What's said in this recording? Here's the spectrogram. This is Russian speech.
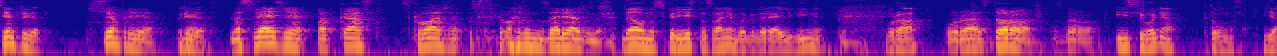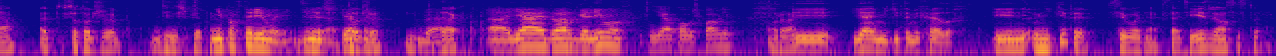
Всем привет. Всем привет. Привет. Да. На связи подкаст Скважа... Скважина заряжена. Да, у нас теперь есть название благодаря Эльвине. Ура. Ура, здорово, здорово. И сегодня кто у нас? Я. Это все тот же Денис Шпетный. Неповторимый Денис Э, Шпетный. Тот же. Да. Так, А, я Эдуард Галимов. Я коуч Павлик. ура. И я Никита Михайлов. И у Никиты сегодня, кстати, есть для нас история.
